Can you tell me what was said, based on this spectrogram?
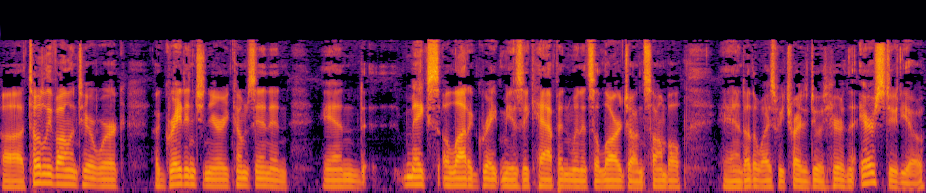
Uh, totally volunteer work, a great engineer. He comes in and and makes a lot of great music happen when it's a large ensemble, and otherwise we try to do it here in the Air Studio.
